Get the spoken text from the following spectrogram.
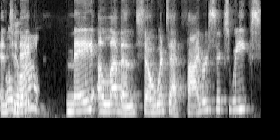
and Oh, today wow. may 11th so what's that five or six weeks?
